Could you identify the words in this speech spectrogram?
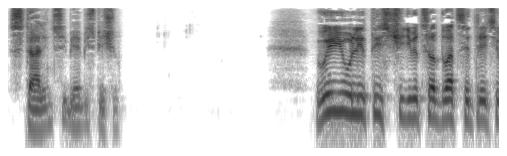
Сталин себе обеспечил. В июле 1923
